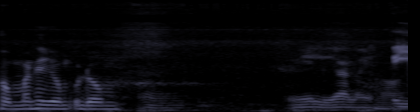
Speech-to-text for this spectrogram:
ฐมมัธยมอุดมเออทีนี้เหลืออะไร ตี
